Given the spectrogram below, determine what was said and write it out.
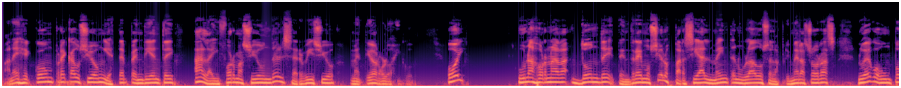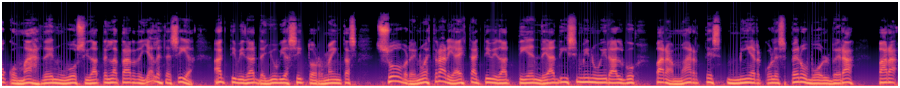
Maneje con precaución y esté pendiente a la información del servicio meteorológico. Hoy una jornada donde tendremos cielos parcialmente nublados en las primeras horas, luego un poco más de nubosidad en la tarde, ya les decía, actividad de lluvias y tormentas sobre nuestra área. Esta actividad tiende a disminuir algo para martes, miércoles, pero volverá para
